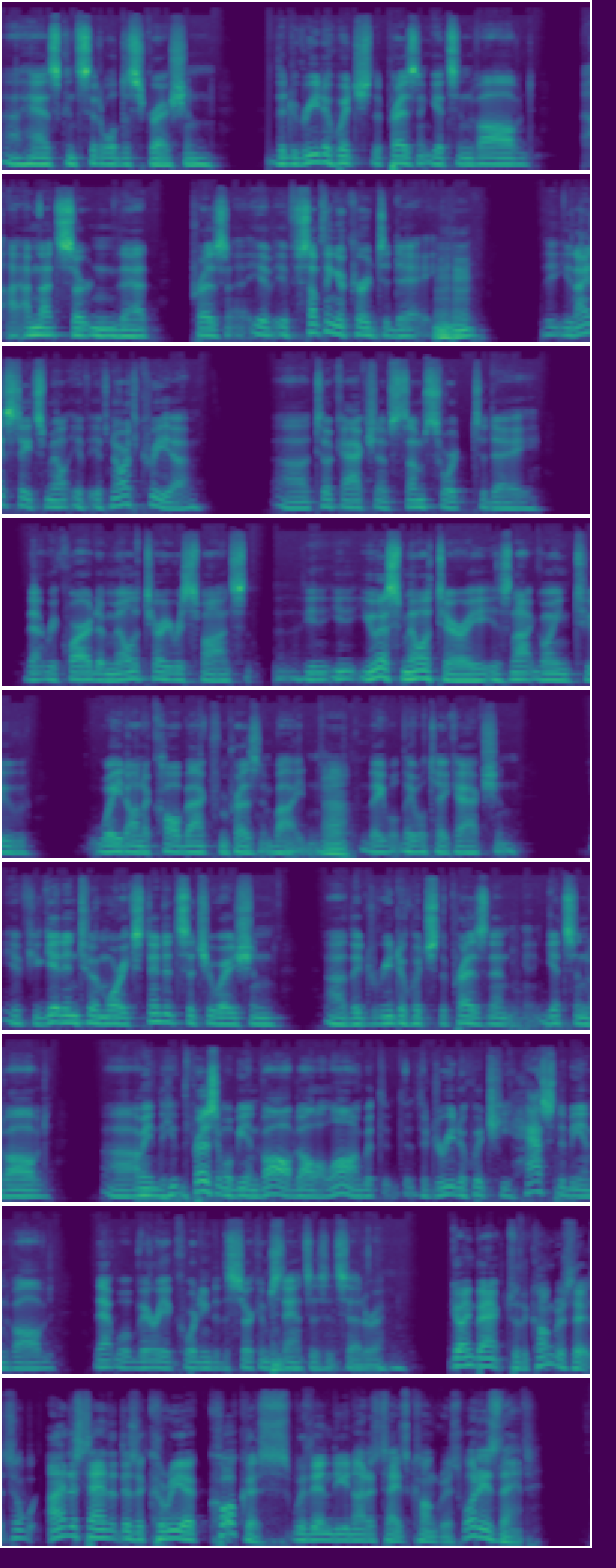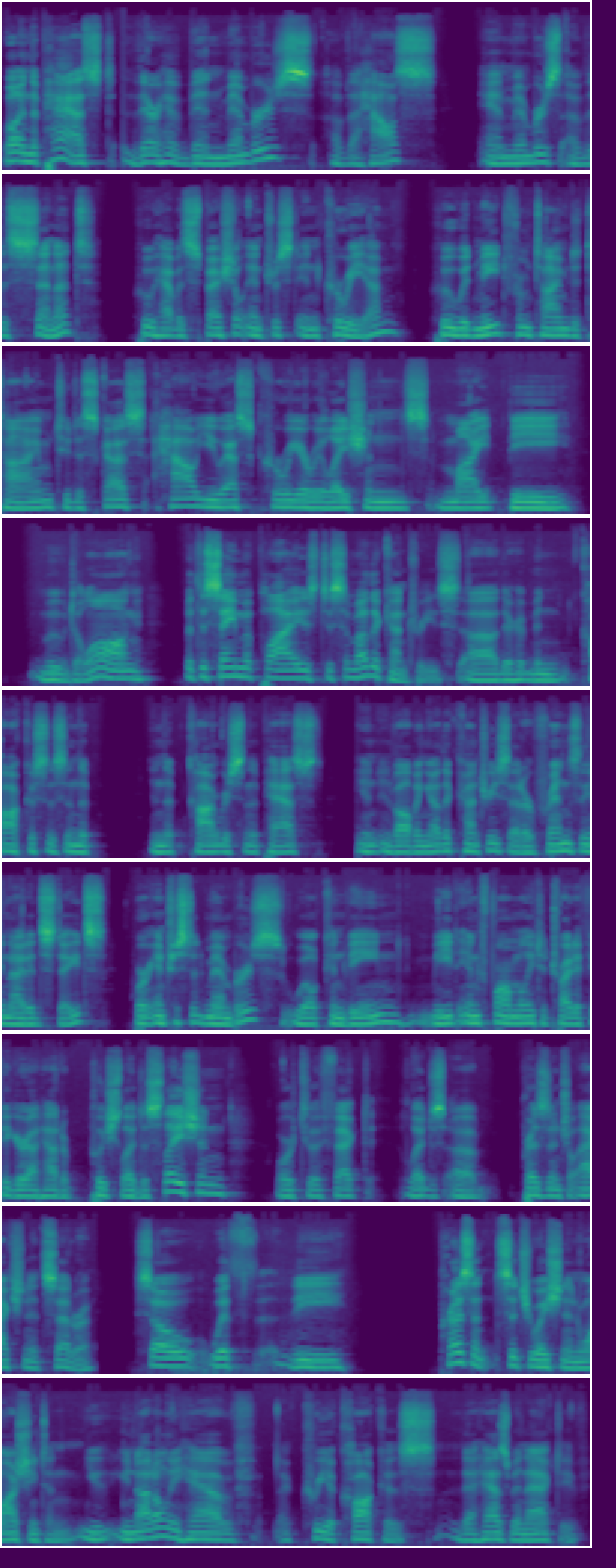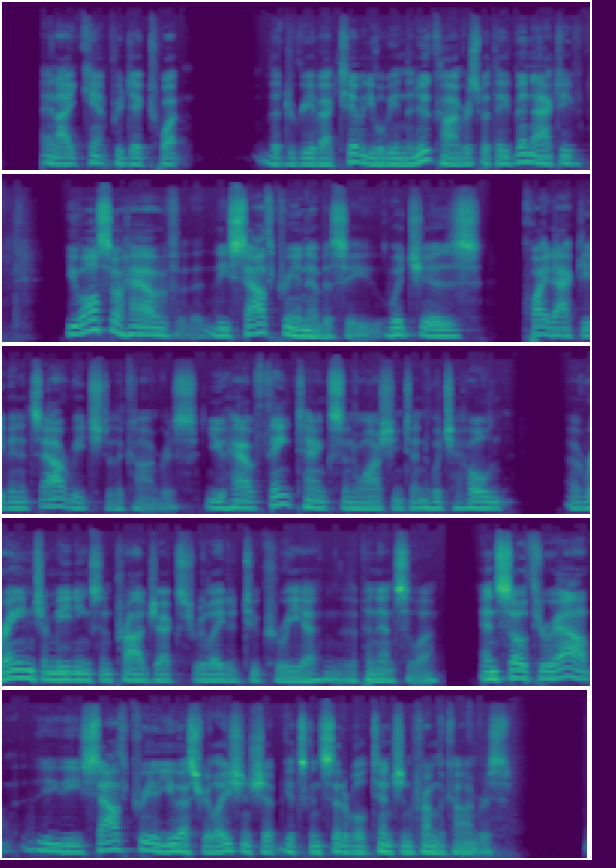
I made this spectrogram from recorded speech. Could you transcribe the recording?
uh, has considerable discretion. The degree to which the president gets involved, I- am not certain that president, if, if something occurred today, mm-hmm. the United States, mil- if, if North Korea uh, took action of some sort today that required a military response, the U- U.S. military is not going to wait on a call back from President Biden. Ah. They will they will take action. If you get into a more extended situation, uh, the degree to which the president gets involved, uh, I mean, the, the, president will be involved all along, but the, the, degree to which he has to be involved, that will vary according to the circumstances, et cetera. Going back to the Congress there, so I understand that there's a Korea caucus within the United States Congress. What is that? Well, in the past, there have been members of the House and members of the Senate who have a special interest in Korea, who would meet from time to time to discuss how U.S. Korea relations might be moved along. But the same applies to some other countries. Uh, there have been caucuses in the in the Congress in the past in, involving other countries that are friends of the United States, where interested members will convene, meet informally to try to figure out how to push legislation or to affect legis- uh, presidential action, etc. So, with the present situation in Washington, you, you not only have a Korea caucus that has been active, and I can't predict what the degree of activity will be in the new Congress, but they've been active. You also have the South Korean embassy, which is quite active in its outreach to the Congress. You have think tanks in Washington, which hold a range of meetings and projects related to Korea, the peninsula. And so throughout, the, the South Korea U.S. relationship gets considerable attention from the Congress.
